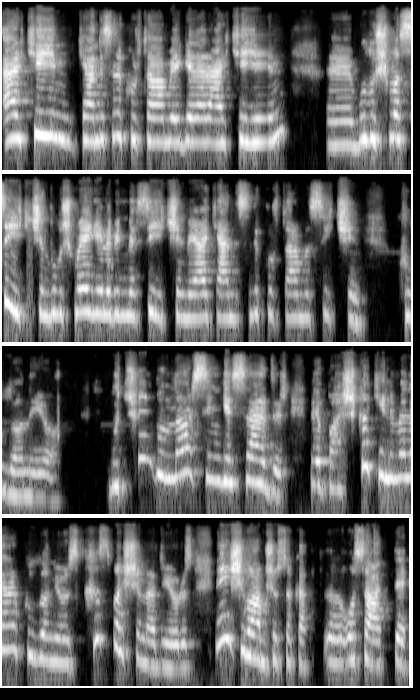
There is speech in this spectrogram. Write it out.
erkeğin kendisini kurtarmaya gelen erkeğin e, buluşması için, buluşmaya gelebilmesi için veya kendisini kurtarması için kullanıyor. Bütün bunlar simgeseldir ve başka kelimeler kullanıyoruz. Kız başına diyoruz. Ne işi varmış o, sakat, e, o saatte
